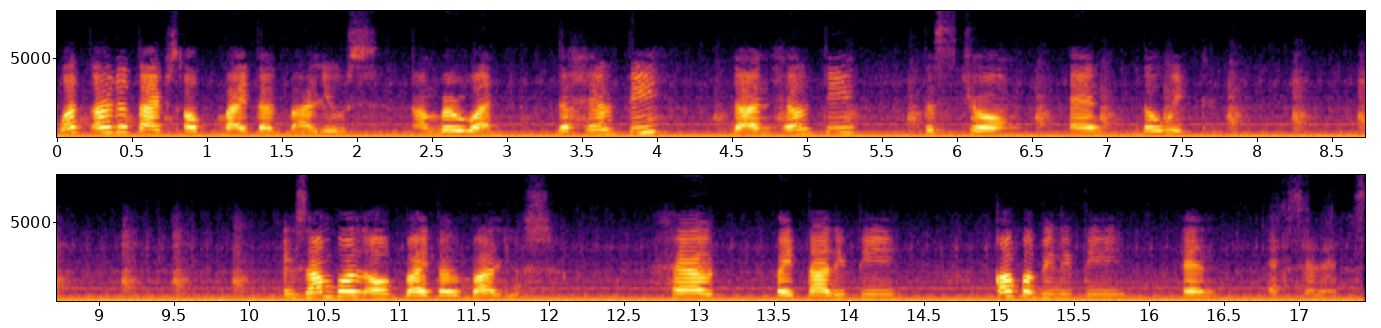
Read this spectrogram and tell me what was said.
what are the types of vital values? Number one, the healthy, the unhealthy, the strong, and the weak. Example of vital values health, vitality, capability, and excellence.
